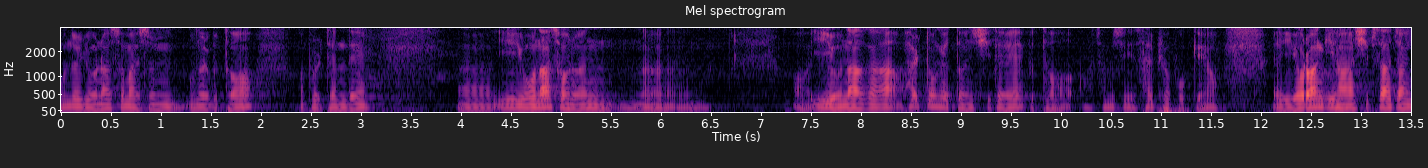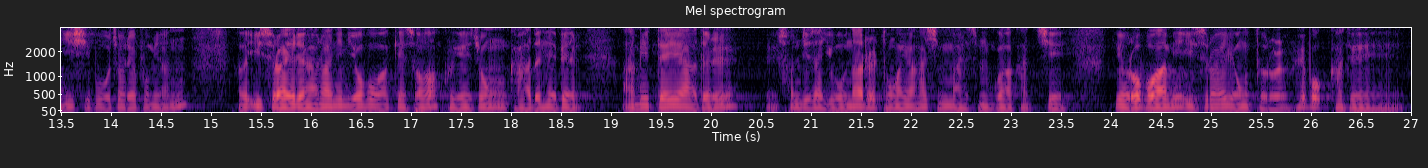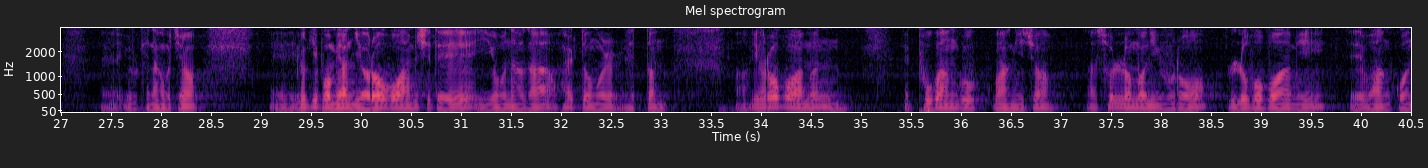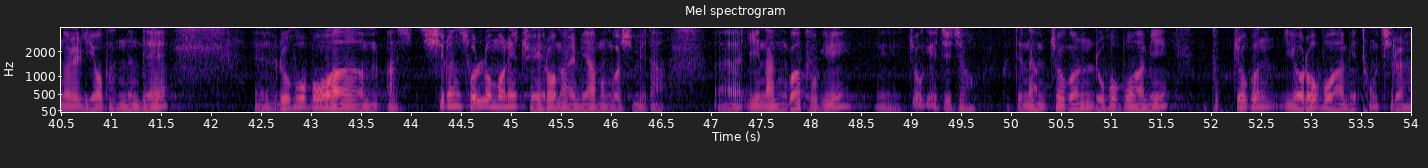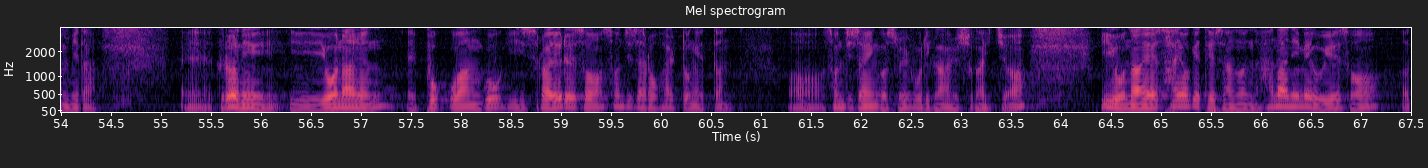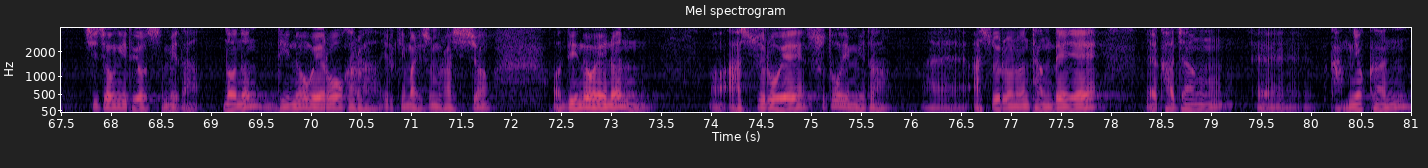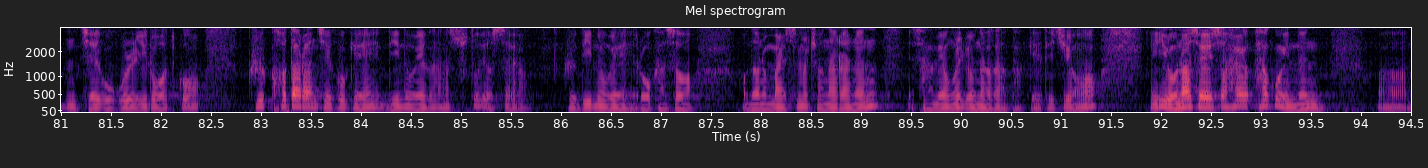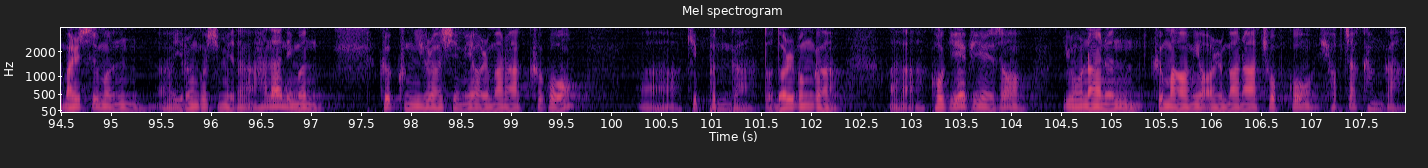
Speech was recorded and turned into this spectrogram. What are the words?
오늘 요나서 말씀 오늘부터 볼 텐데 어, 이 요나서는 어, 어, 이 요나가 활동했던 시대부터 잠시 살펴볼게요. 에, 열왕기하 14장 25절에 보면 어, 이스라엘의 하나님 여호와께서 그의 종 가드 헤벨 아미떼의 아들 선지자 요나를 통하여 하신 말씀과 같이 여로보암이 이스라엘 영토를 회복하되 에, 이렇게 나오죠. 에, 여기 보면 여로보암 시대에 이 요나가 활동을 했던 어, 여로보암은 북왕국 왕이죠. 아, 솔로몬 이후로 르호보암이 예, 왕권을 이어받는데 에, 르호보암 아, 실은 솔로몬의 죄로 말미암은 것입니다. 아, 이 남과 북이 예, 쪼개지죠. 그때 남쪽은 르호보암이 북쪽은 여로보암이 통치를 합니다. 에, 그러니 이 요나는 북왕국 이스라엘에서 선지자로 활동했던 어, 선지자인 것을 우리가 알 수가 있죠. 이 요나의 사역의 대상은 하나님에 의해서 어, 지정이 되었습니다. 너는 니느웨로 가라 이렇게 말씀을 하시죠. 어, 니느웨는 어, 아수르의 수도입니다. 에, 아수르는 당대의 에, 가장 에, 강력한 제국을 이루었고 그 커다란 제국의 니느웨가 수도였어요. 그 니느웨로 가서 너는 말씀을 전하라는 사명을 요나가 받게 되지요. 이 요나서에서 하- 하고 있는 어, 말씀은 어, 이런 것입니다. 하나님은 그 긍휼하심이 얼마나 크고 어, 깊은가 또 넓은가 아, 거기에 비해서 요나는 그 마음이 얼마나 좁고 협착한가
